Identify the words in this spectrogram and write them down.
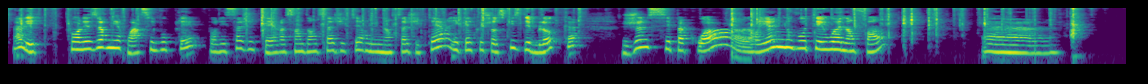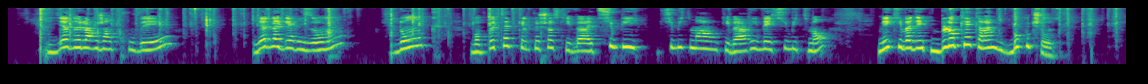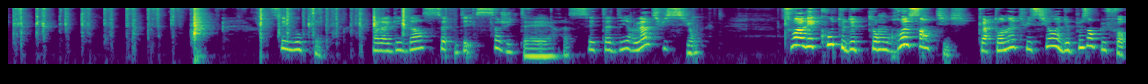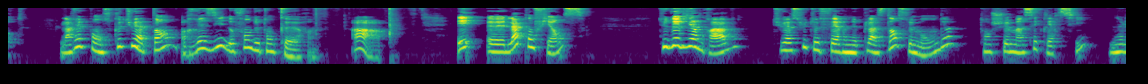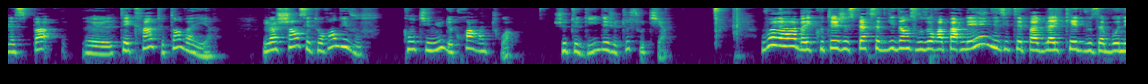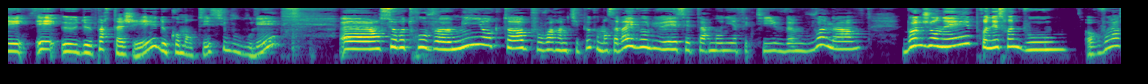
Allez, pour les heures miroirs, s'il vous plaît, pour les sagittaires, ascendant sagittaire, lunaire sagittaire, il y a quelque chose qui se débloque. Je ne sais pas quoi. Alors, il y a une nouveauté ou un enfant. Euh, il y a de l'argent trouvé. Il y a de la guérison. Donc, bon, peut-être quelque chose qui va être subi, subitement, qui va arriver subitement, mais qui va débloquer quand même beaucoup de choses. s'il vous plaît. La guidance des Sagittaires, c'est-à-dire l'intuition. Sois l'écoute de ton ressenti, car ton intuition est de plus en plus forte. La réponse que tu attends réside au fond de ton cœur. Ah Et euh, la confiance. Tu deviens brave, tu as su te faire une place dans ce monde, ton chemin s'éclaircit, ne laisse pas euh, tes craintes t'envahir. La chance est au rendez-vous. Continue de croire en toi. Je te guide et je te soutiens. Voilà, bah écoutez, j'espère que cette guidance vous aura parlé. N'hésitez pas de liker, de vous abonner et euh, de partager, de commenter si vous voulez. Euh, on se retrouve euh, mi-octobre pour voir un petit peu comment ça va évoluer, cette harmonie affective. Voilà. Bonne journée, prenez soin de vous. Au revoir.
